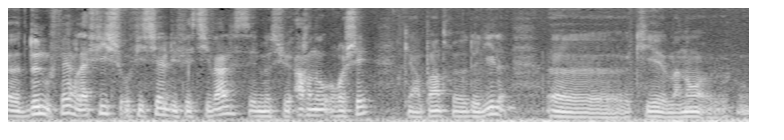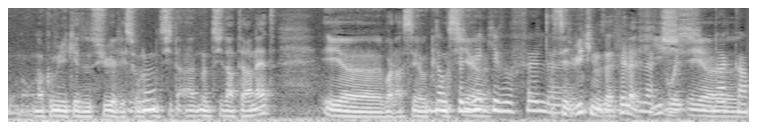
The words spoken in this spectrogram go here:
de nous faire l'affiche officielle du festival. C'est Monsieur Arnaud Rocher, qui est un peintre de Lille, euh, qui est maintenant, euh, on a communiqué dessus, elle est sur Mhm. notre, site, notre site internet. Et euh, voilà, c'est Donc c'est lui euh, qui vous fait le... c'est lui qui nous a fait l'affiche. et, euh,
